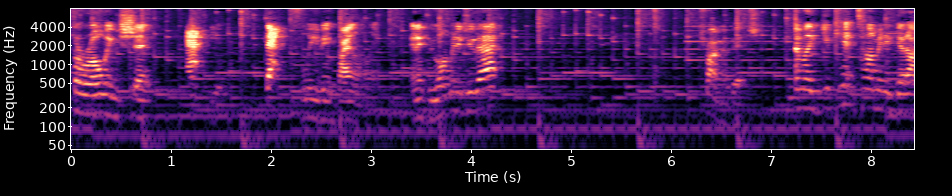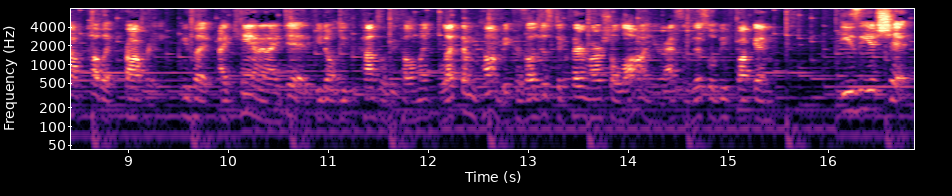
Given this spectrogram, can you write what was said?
throwing shit at you. That's leaving violently. And if you want me to do that, try my bitch. I'm like, you can't tell me to get off public property. He's like, I can and I did. If you don't leave the called, I'm like, let them come because I'll just declare martial law on your ass and this will be fucking easy as shit.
